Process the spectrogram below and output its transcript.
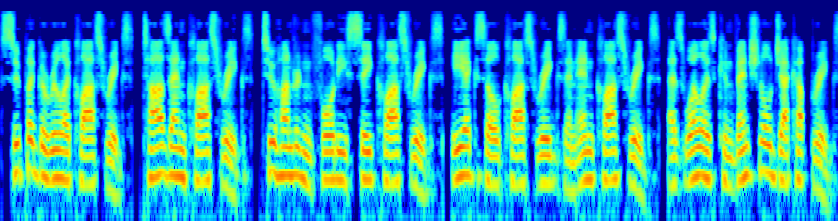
Super Gorilla-class rigs, Tarzan-class rigs, 240C-class rigs, EXL-class rigs and N-class rigs, as well as conventional jackup rigs.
